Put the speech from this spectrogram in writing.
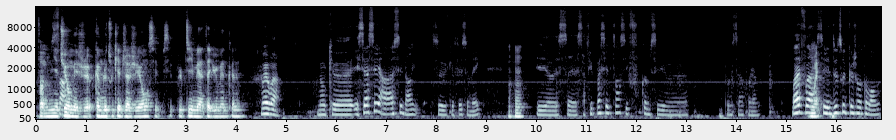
Enfin, miniature, Ça. mais je, comme le truc est déjà géant, c'est c'est plus petit, mais à taille humaine quand même. Ouais, voilà. Donc, euh, et c'est assez, assez dingue ce que fait ce mec. Mhm. Et euh, ça, ça fait passer le temps, c'est fou comme c'est euh, comme c'est incroyable. Bref, voilà, Ouais. c'est les deux trucs que je recommande.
